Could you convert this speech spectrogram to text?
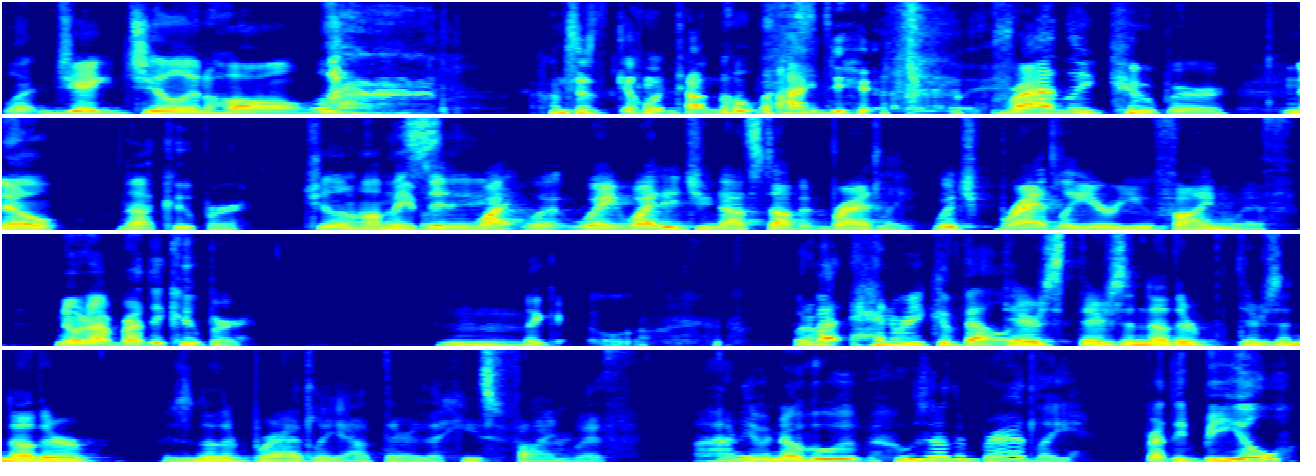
let Jake Gyllenhaal I'm just going down the list. I do. Bradley Cooper. no, not Cooper. Gyllenhaal Let's maybe. see. Why, wait, wait, why did you not stop at Bradley? Which Bradley are you fine with? No, not Bradley Cooper. Hmm. Like What about Henry Cavill? There's there's another there's another there's another Bradley out there that he's fine with. I don't even know who who's another Bradley. Bradley Beal?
